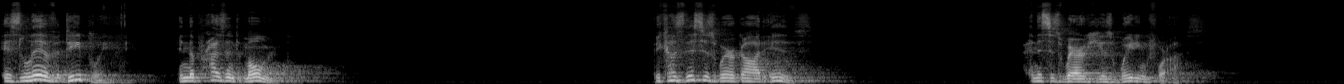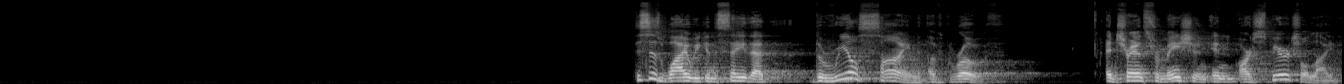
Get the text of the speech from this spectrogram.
is live deeply in the present moment. Because this is where God is. And this is where He is waiting for us. This is why we can say that the real sign of growth and transformation in our spiritual life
